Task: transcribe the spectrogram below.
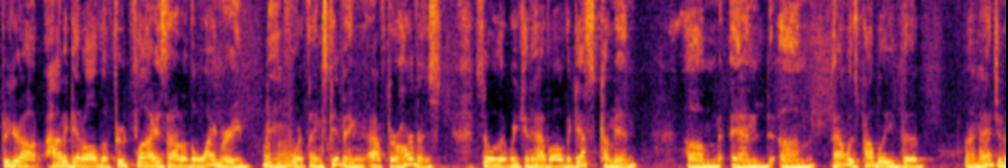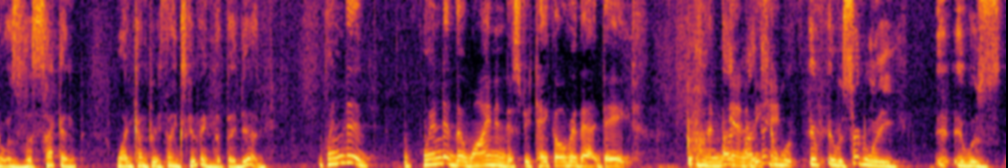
figure out how to get all the fruit flies out of the winery mm-hmm. before Thanksgiving after harvest so that we could have all the guests come in. Um, and um, that was probably the, I imagine it was the second wine country Thanksgiving that they did. When did when did the wine industry take over that date? and, I, and I became... think it was, it, it was certainly it, it, was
